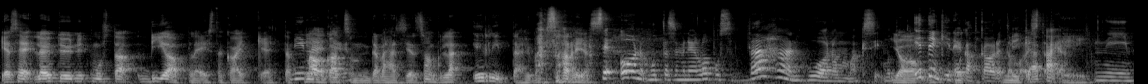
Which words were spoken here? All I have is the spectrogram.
Ja se löytyy nyt musta Viaplaysta kaikki, että Niin mä oon löytyy. katsonut niitä vähän sieltä. Se on kyllä erittäin hyvä sarja. se on, mutta se menee lopussa vähän huonommaksi. Mutta Joo, etenkin mut ekat kaudet on mikäpä loistavia. ei. Niin,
